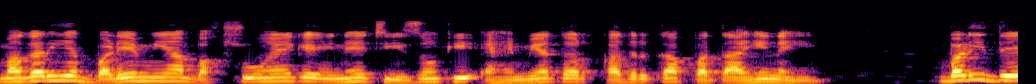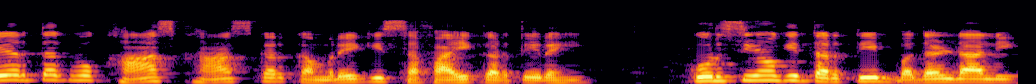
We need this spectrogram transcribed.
मगर ये बड़े मियाँ बख्शू हैं कि इन्हें चीज़ों की अहमियत और कदर का पता ही नहीं। बड़ी देर तक वो खांस खांस कर कमरे की सफ़ाई करती रही। कुर्सियों की तरतीब बदल डाली।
